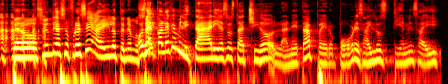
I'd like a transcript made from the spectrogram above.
pero si un día se ofrece, ahí lo tenemos. O sea, ¿eh? el colegio militar y eso está chido, la neta, pero pobres, ahí los tienes ahí.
